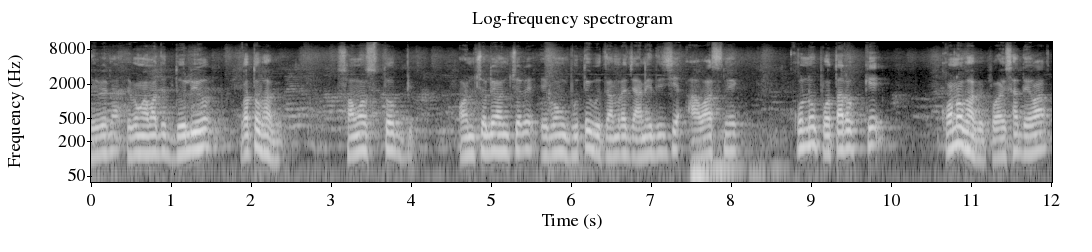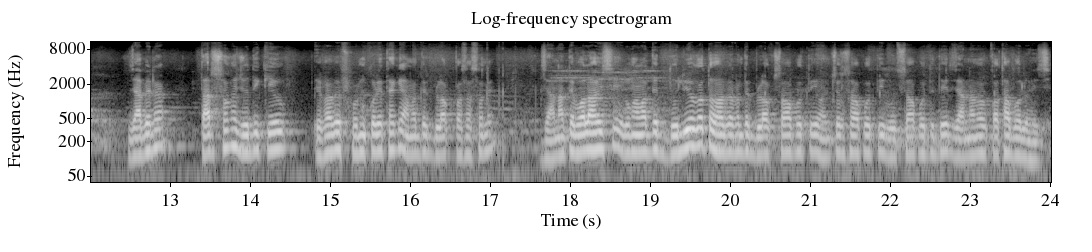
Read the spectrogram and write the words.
দেবে না এবং আমাদের দলীয়গতভাবে সমস্ত অঞ্চলে অঞ্চলে এবং বুথে বুথে আমরা জানিয়ে দিয়েছি আবাস নিয়ে কোনো প্রতারককে কোনোভাবে পয়সা দেওয়া যাবে না। তার সঙ্গে যদি কেউ এভাবে ফোন করে থাকে, আমাদের ব্লক প্রশাসনে জানাতে বলা হয়েছে এবং আমাদের দলীয়গতভাবে আমাদের ব্লক সভাপতি, অঞ্চল সভাপতি, বুথ সভাপতিদের জানানোর কথা বলা হয়েছে।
